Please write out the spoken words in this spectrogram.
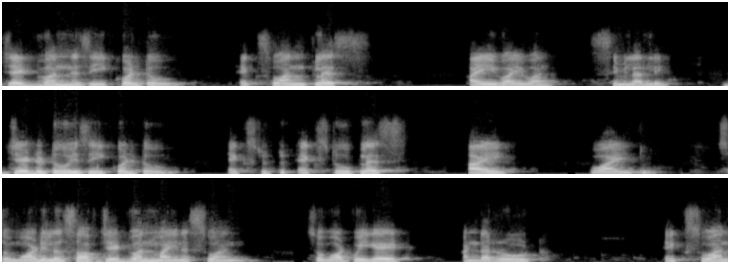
z1 is equal to x1 plus iy1. Similarly, z2 is equal to x2, x2 plus i y2. So modulus of z1 minus 1. So what we get under root x1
